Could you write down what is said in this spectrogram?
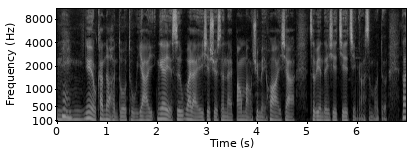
嗯，因为有看到很多涂鸦，应该也是外来的一些学生来帮忙去美化一下这边的一些街景啊什么的。那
